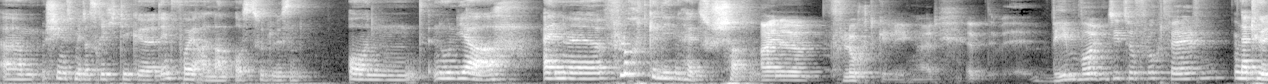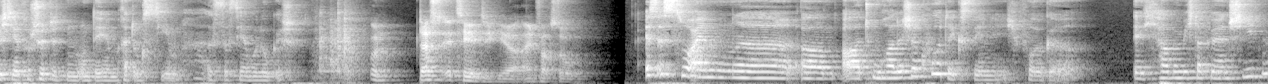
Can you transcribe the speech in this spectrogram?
ähm, schien es mir das Richtige, den Feueralarm auszulösen. Und nun ja, eine Fluchtgelegenheit zu schaffen. Eine Fluchtgelegenheit. Äh, Wem wollten Sie zur Flucht verhelfen? Natürlich den Verschütteten und dem Rettungsteam. Das ist ja wohl logisch. Und das erzählen Sie hier einfach so. Es ist so eine ähm, Art moralischer Kodex, den ich folge. Ich habe mich dafür entschieden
